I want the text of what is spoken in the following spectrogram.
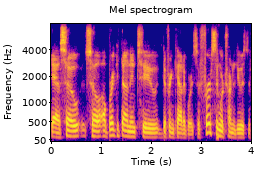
Yeah, so so I'll break it down into different categories. The first thing we're trying to do is to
